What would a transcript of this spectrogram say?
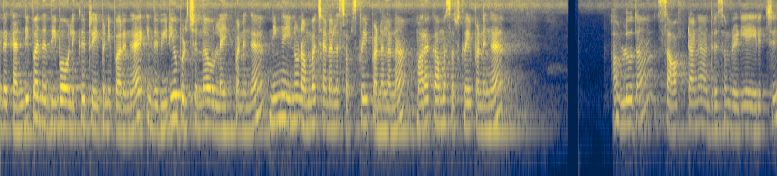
இதை கண்டிப்பாக இந்த தீபாவளிக்கு ட்ரை பண்ணி பாருங்கள் இந்த வீடியோ பிடிச்சிருந்தா ஒரு லைக் பண்ணுங்கள் நீங்கள் இன்னும் நம்ம சேனலை சப்ஸ்கிரைப் பண்ணலைன்னா மறக்காமல் சப்ஸ்கிரைப் பண்ணுங்கள் அவ்வளோதான். சாஃப்டான அதிரசம் ரெடி ஆயிடுச்சு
